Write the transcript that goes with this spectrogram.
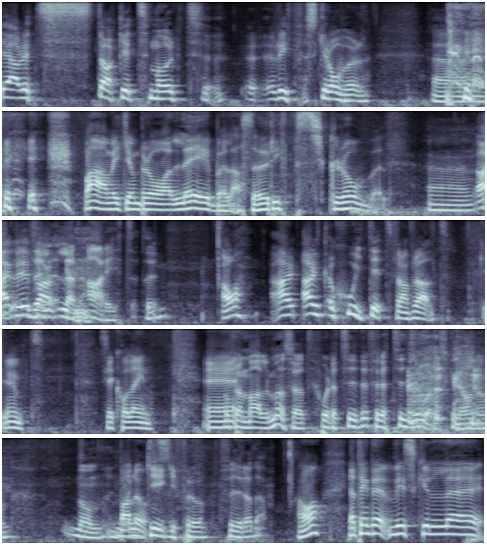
Jävligt stökigt, mörkt eh, riff-skrovel. Eh, Fan vilken bra label alltså, Riffskrovel. eh, nej, det fan, Det lät argt. Typ. ja, ar- argt och skitigt framförallt. Grymt. Ska kolla in. Och Eh, från Malmö så att Hårda Tider för tio år skulle ha någon, någon, någon gig för att fira det. Ja, jag tänkte vi skulle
